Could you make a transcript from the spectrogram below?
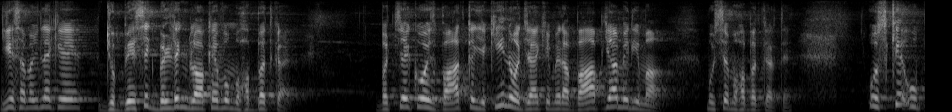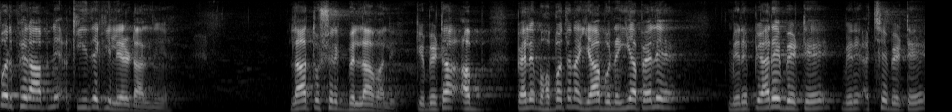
یہ سمجھ لیں کہ جو بیسک بلڈنگ بلاک ہے وہ محبت کا ہے۔ بچے کو اس بات کا یقین ہو جائے کہ میرا باپ یا میری ماں مجھ سے محبت کرتے ہیں۔ اس کے اوپر پھر آپ نے عقیدے کی لیر ڈالنی ہے۔ لا تو شرک بلّہ والی، کہ بیٹا اب پہلے محبت ہے نا، یا بنیا پہلے ہے۔ میرے پیارے بیٹے، میرے اچھے بیٹے،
